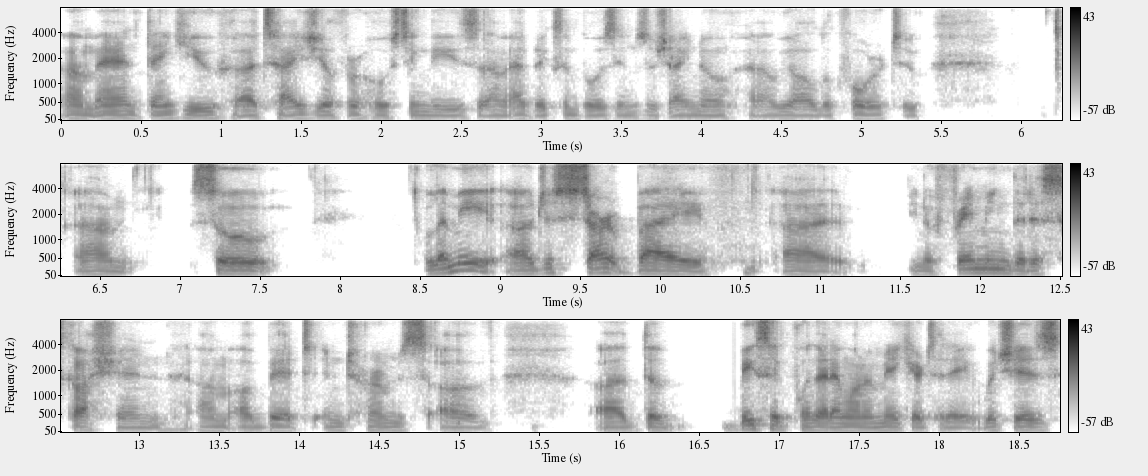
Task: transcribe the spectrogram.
Um, and thank you uh, to IGL for hosting these um, EPIC symposiums, which I know uh, we all look forward to. Um, so let me just start by you know, framing the discussion um, a bit in terms of the basic point that I want to make here today, which is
